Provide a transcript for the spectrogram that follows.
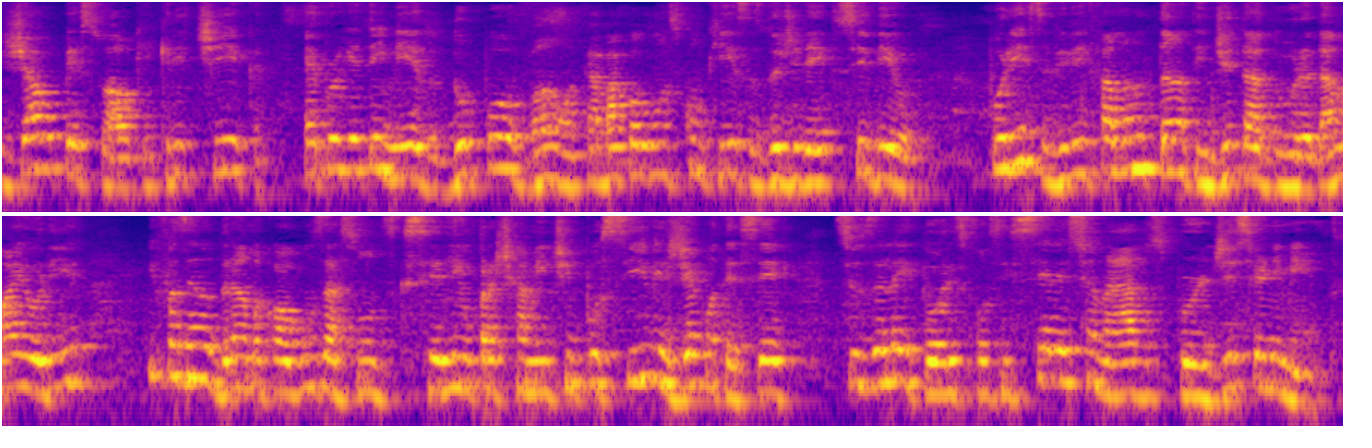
Já o pessoal que critica é porque tem medo do povão acabar com algumas conquistas do direito civil. Por isso vivem falando tanto em ditadura da maioria e fazendo drama com alguns assuntos que seriam praticamente impossíveis de acontecer se os eleitores fossem selecionados por discernimento,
